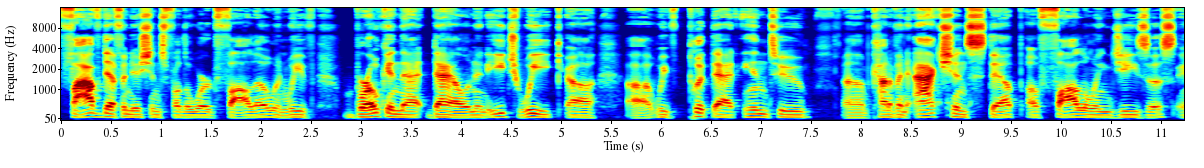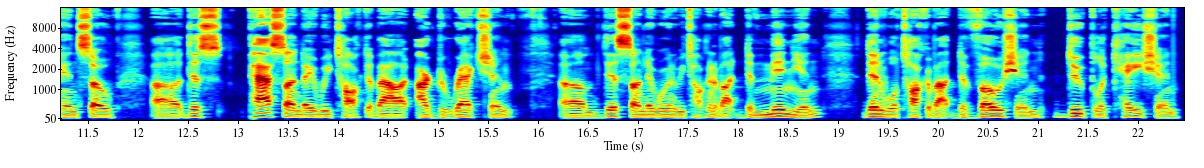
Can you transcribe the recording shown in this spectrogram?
five definitions for the word follow, and we've broken that down. And each week, uh, uh, we've put that into um, kind of an action step of following Jesus. And so uh, this past Sunday, we talked about our direction. Um, this Sunday, we're going to be talking about dominion. Then we'll talk about devotion, duplication,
